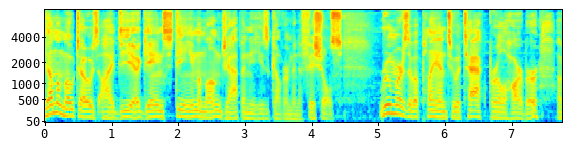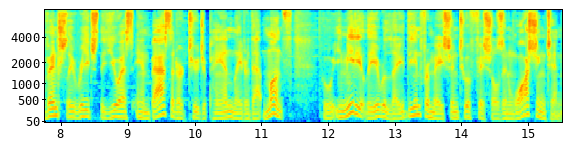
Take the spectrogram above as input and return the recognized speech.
Yamamoto's idea gained steam among Japanese government officials. Rumors of a plan to attack Pearl Harbor eventually reached the U.S. ambassador to Japan later that month, who immediately relayed the information to officials in Washington.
